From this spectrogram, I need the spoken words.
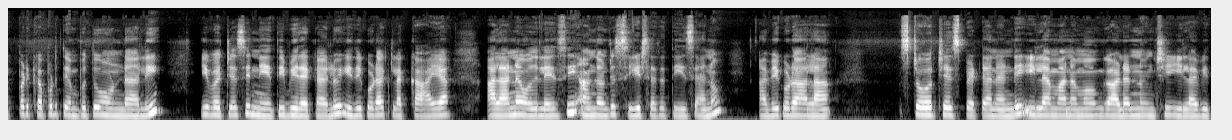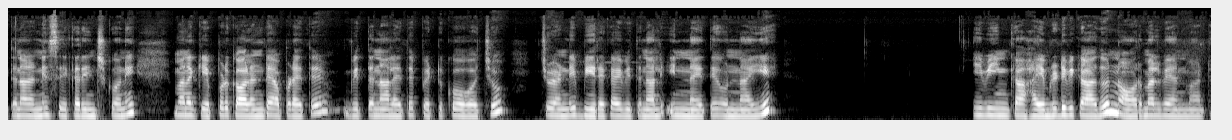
ఎప్పటికప్పుడు తెంపుతూ ఉండాలి. ఇవి వచ్చేసి నేతి బీరకాయలు ఇది కూడా ఇట్లా కాయ అలానే వదిలేసి అందులో సీడ్స్ అయితే తీసాను అవి కూడా అలా స్టోర్ చేసి పెట్టానండి. ఇలా మనము గార్డెన్ నుంచి ఇలా విత్తనాలన్నీ సేకరించుకొని మనకి ఎప్పుడు కావాలంటే అప్పుడైతే విత్తనాలు అయితే పెట్టుకోవచ్చు. చూడండి బీరకాయ విత్తనాలు ఇన్ని అయితే ఉన్నాయి. ఇవి ఇంకా హైబ్రిడ్వి కాదు నార్మల్వి అనమాట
